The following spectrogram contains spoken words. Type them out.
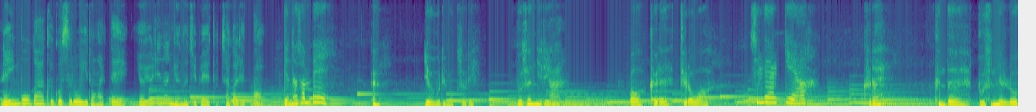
레인보우가 그곳으로 이동할 때 여유리는 윤우 집에 도착을 했다. 윤호 선배, 여울이 목소리? 무슨 일이야? 어 그래 들어와 실례할게요. 그래 근데 무슨 일로?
